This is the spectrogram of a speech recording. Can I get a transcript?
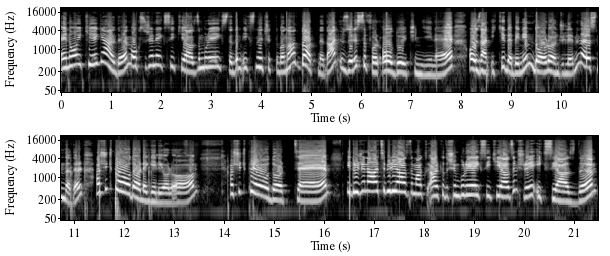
NO2'ye geldim. Oksijene eksi 2 yazdım. Buraya x dedim. X ne çıktı bana? 4 neden? Üzeri 0 olduğu için yine. O yüzden 2 de benim doğru öncüllerimin arasındadır. H3PO4'e geliyorum. H3PO4'te hidrojen artı 1 yazdım arkadaşım. Buraya eksi 2 yazdım. Şuraya x yazdım.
